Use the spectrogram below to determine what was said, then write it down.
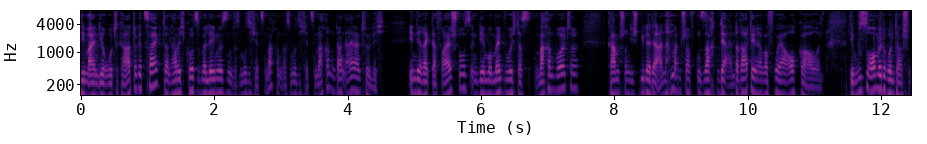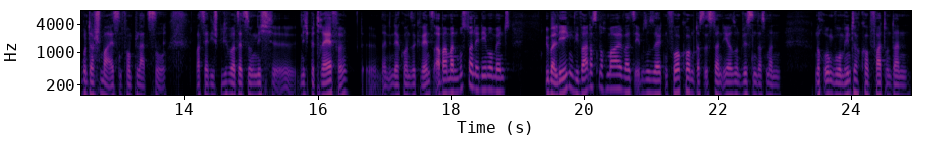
dem einen die rote Karte gezeigt, dann habe ich kurz überlegen müssen, was muss ich jetzt machen, was muss ich jetzt machen? Und dann, ja, natürlich, indirekter Freistoß. In dem Moment, wo ich das machen wollte, kamen schon die Spieler der anderen Mannschaften und sagten, der andere hat den aber vorher auch gehauen. Den musst du auch mit runter, runterschmeißen vom Platz, so. Was ja die Spielfortsetzung nicht, äh, nicht beträfe, äh, dann in der Konsequenz. Aber man muss dann in dem Moment überlegen, wie war das nochmal, weil es eben so selten vorkommt. Das ist dann eher so ein Wissen, das man noch irgendwo im Hinterkopf hat und dann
